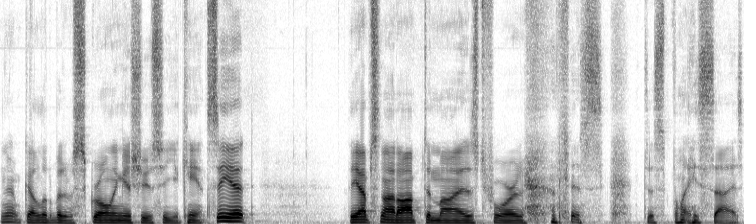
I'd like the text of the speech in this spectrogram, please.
Yeah, got a little bit of a scrolling issue so you can't see it. The app's not optimized for this display size.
